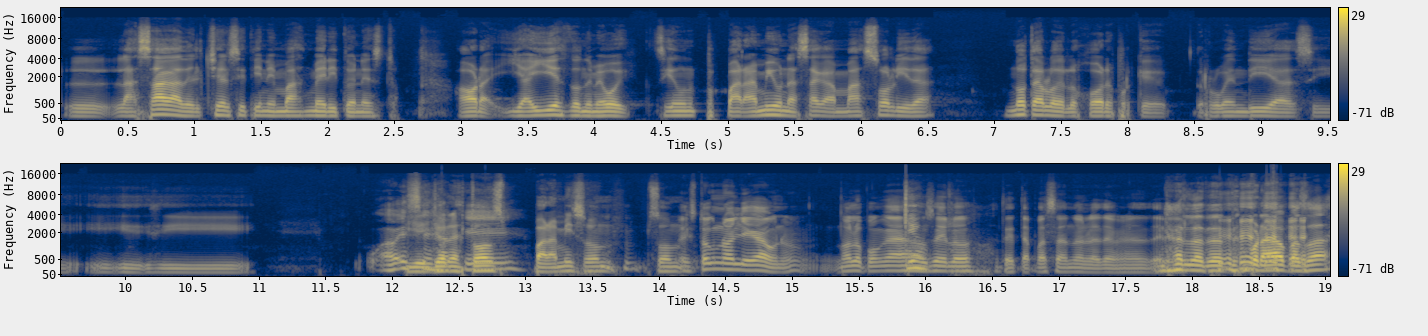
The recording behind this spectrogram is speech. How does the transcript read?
la saga del Chelsea tiene más mérito en esto. Ahora, y ahí es donde me voy. Siendo un- para mí una saga más sólida, no te hablo de los jugadores porque Rubén Díaz y, y, y- A y veces John a que- Stones para mí son... son Stock no ha llegado, ¿no? No lo pongas, ¿Quién? José, lo te está pasando en la temporada la temporada pasada.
